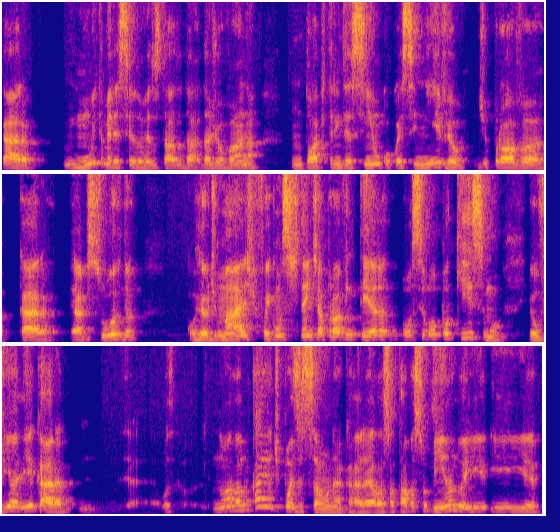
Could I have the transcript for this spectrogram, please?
cara, muito merecido o resultado da, da Giovana. Um top 35 com esse nível de prova, cara, é absurdo. Correu demais, foi consistente a prova inteira, oscilou pouquíssimo. Eu vi ali, cara, não, ela não caía de posição, né, cara? Ela só estava subindo e, e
